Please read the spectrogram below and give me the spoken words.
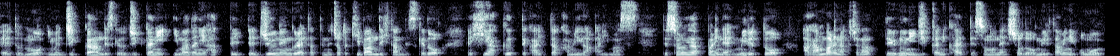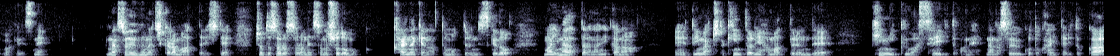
えー、ともう今実家なんですけど実家に未だに貼っていて10年ぐらい経ってねちょっと黄ばんできたんですけど「え飛躍」って書いた紙がありますでそれをやっぱりね見るとあ頑張れなくちゃなっていうふうに実家に帰ってそのね書道を見るたびに思うわけですねまあそういうふうな力もあったりしてちょっとそろそろねその書道も変えなきゃなって思ってるんですけどまあ今だったら何かなえー、と今ちょっと筋トレにはまってるんで筋肉は正義とかね、なんかそういうこと書いたりとか、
